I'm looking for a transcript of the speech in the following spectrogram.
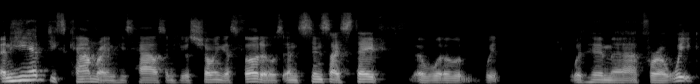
And he had this camera in his house and he was showing us photos. And since i stayed uh, with with him uh, for a week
